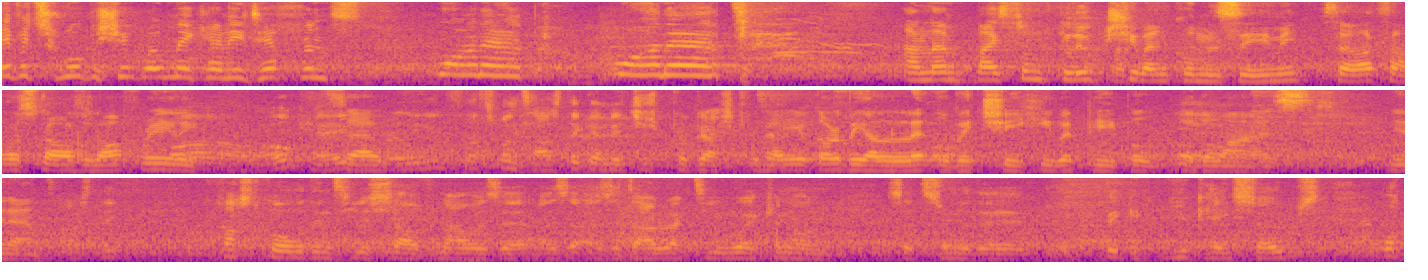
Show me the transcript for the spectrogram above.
if it's rubbish, it won't make any difference. One ep, one ep. and then by some fluke, she went come and see me. So that's how I started off, really. Wow, okay, so, brilliant. That's fantastic, and it just progressed from so there. You've got to be a little bit cheeky with people, yeah. otherwise, you know. Fantastic fast forward into yourself now as a, as a, as a director, you're working on said some of the big UK soaps. What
